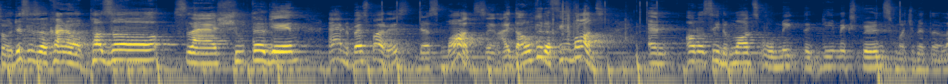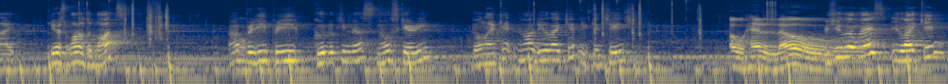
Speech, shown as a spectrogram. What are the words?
So this is a kind of a puzzle slash shooter game, and the best part is there's mods, and I downloaded a few mods. And honestly, the mods will make the game experience much better. Like here's one of the mods. Uh, Oh. Pretty, pretty good lookingness. No scary. Don't like it? How do you like it? You can change. Oh, hello. Does she look nice? You like it?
